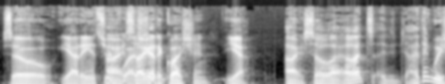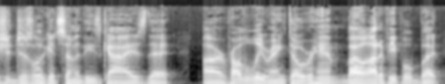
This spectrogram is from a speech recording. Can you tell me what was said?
So yeah, to answer your All right, question, so I got a question. Yeah. All right, so uh, let's. I think we should just look at some of these guys that are probably ranked over him by a lot of people, but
